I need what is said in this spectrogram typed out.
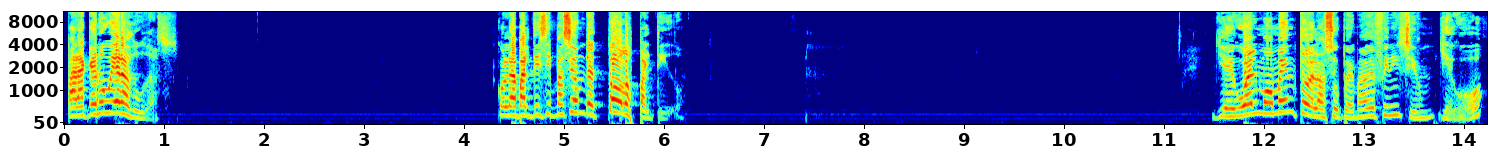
Para que no hubiera dudas. Con la participación de todos los partidos. Llegó el momento de la suprema definición. Llegó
